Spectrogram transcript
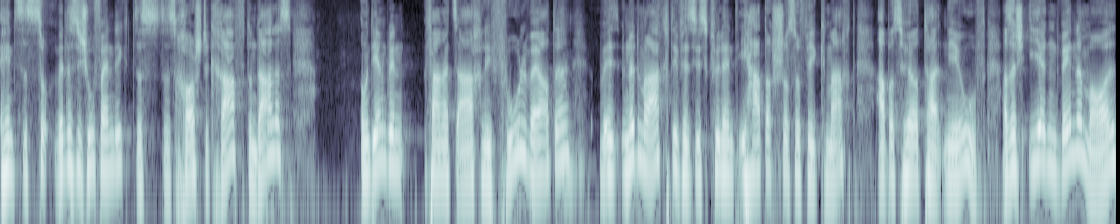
haben sie das so, weil das ist aufwendig, das, das kostet Kraft und alles, und irgendwann fangen sie an, ein bisschen faul werden. Nicht einmal aktiv, weil sie das Gefühl haben, ich habe doch schon so viel gemacht, aber es hört halt nie auf. Also ist irgendwann einmal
